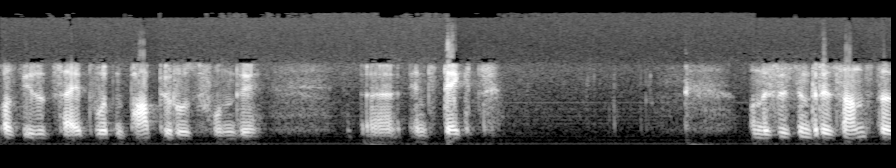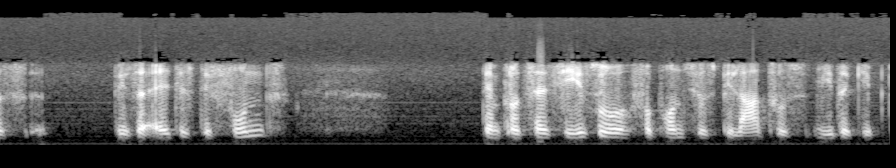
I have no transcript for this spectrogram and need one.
aus dieser Zeit wurden Papyrusfunde äh, entdeckt. Und es ist interessant, dass dieser älteste Fund den Prozess Jesu vor Pontius Pilatus wiedergibt.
